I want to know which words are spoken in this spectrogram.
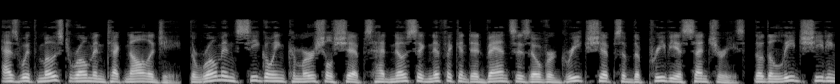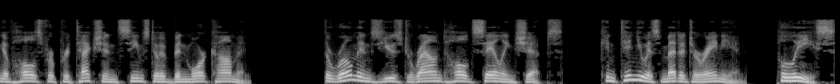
As with most Roman technology, the Roman seagoing commercial ships had no significant advances over Greek ships of the previous centuries, though the lead sheeting of hulls for protection seems to have been more common. The Romans used round-hulled sailing ships. Continuous Mediterranean police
